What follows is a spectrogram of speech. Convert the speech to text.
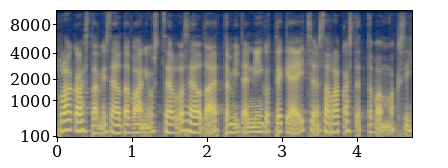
rakastamiselta, vaan just sellaiselta, että miten niin kuin tekee itsensä rakastettavammaksi.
